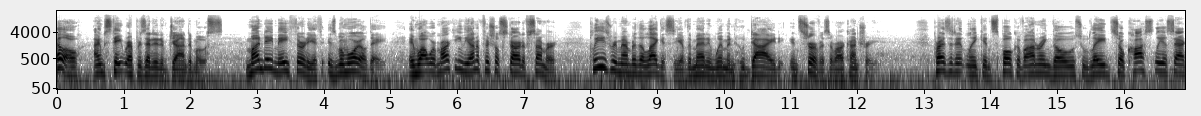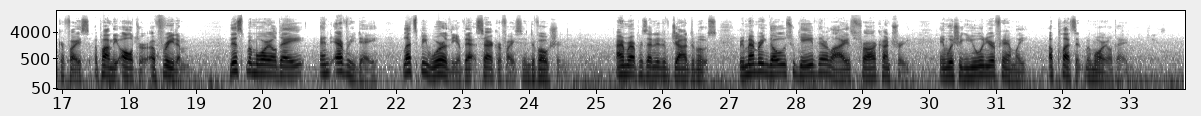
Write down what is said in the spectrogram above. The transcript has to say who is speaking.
Speaker 1: Hello, I'm State Representative John Damoose. Monday, May 30th is Memorial Day, and while we're marking the unofficial start of summer, please remember the legacy of the men and women who died in service of our country. President Lincoln spoke of honoring those who laid so costly a sacrifice upon the altar of freedom. This Memorial Day and every day, let's be worthy of that sacrifice and devotion. I'm Representative John Damoose, remembering those who gave their lives for our country and wishing you and your family a pleasant Memorial Day.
